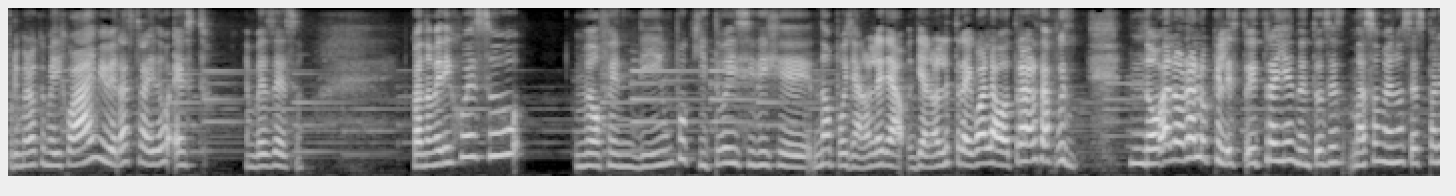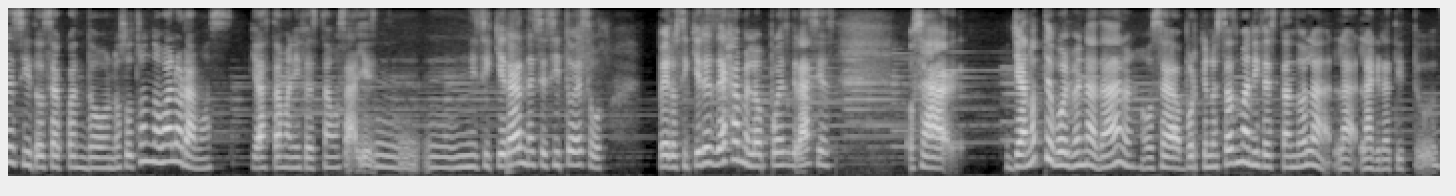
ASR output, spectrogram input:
primero que me dijo, ay, me hubieras traído esto en vez de eso. Cuando me dijo eso, me ofendí un poquito y sí dije, no, pues ya no le, ya, no le traigo a la otra, ¿verdad? Pues no valora lo que le estoy trayendo. Entonces, más o menos es parecido. O sea, cuando nosotros no valoramos, ya hasta manifestamos, ay, ni siquiera necesito eso pero si quieres déjamelo, pues gracias. O sea, ya no te vuelven a dar, o sea, porque no estás manifestando la, la, gratitud.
